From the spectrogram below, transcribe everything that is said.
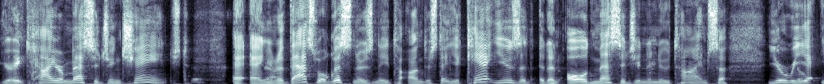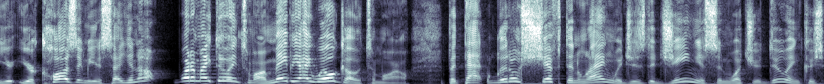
Your entire messaging changed, and, and you know that's what listeners need to understand. You can't use a, an old message in a new time. So you're, rea- you're you're causing me to say, you know, what am I doing tomorrow? Maybe I will go tomorrow. But that little shift in language is the genius in what you're doing because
